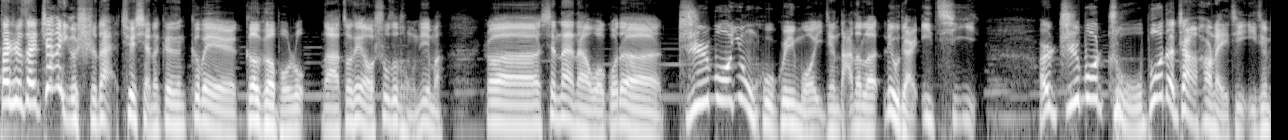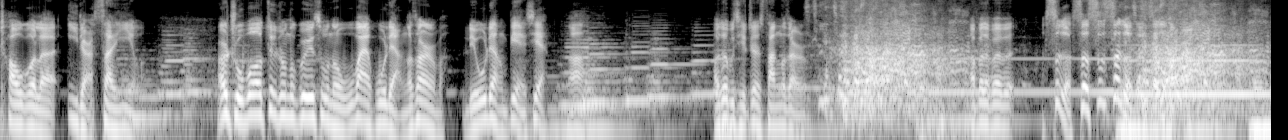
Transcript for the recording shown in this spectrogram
但是在这样一个时代，却显得跟各位格格不入。那，昨天有数字统计嘛，说现在呢，我国的直播用户规模已经达到了六点一七亿，而直播主播的账号累计已经超过了一点三亿了。而主播最终的归宿呢，无外乎两个字儿嘛，流量变现啊。啊，对不起，这是三个字儿啊，不对不不，四个四四四个字，四个字啊。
